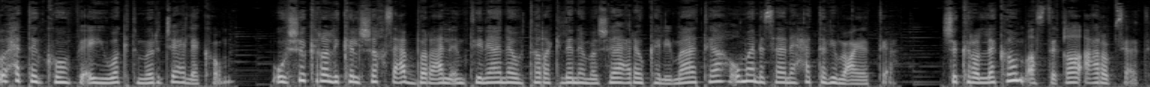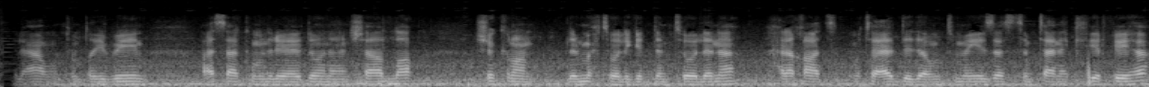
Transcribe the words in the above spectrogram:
وحتى نكون في أي وقت مرجع لكم. وشكرا لكل شخص عبر عن امتنانه وترك لنا مشاعره وكلماته وما نسانا حتى في معايدته. شكرا لكم أصدقاء عرب سات كل عام وأنتم طيبين. عساكم اللي يعيدونا إن شاء الله. شكرا للمحتوى اللي قدمتوه لنا. حلقات متعددة ومتميزة استمتعنا كثير فيها.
